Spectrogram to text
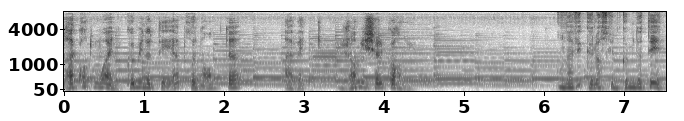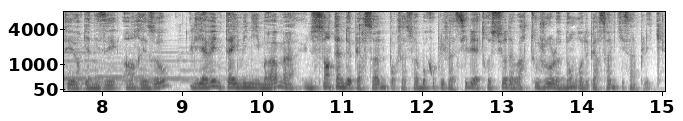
Raconte-moi une communauté apprenante avec Jean-Michel Cornu. On a vu que lorsqu'une communauté était organisée en réseau, il y avait une taille minimum, une centaine de personnes, pour que ça soit beaucoup plus facile et être sûr d'avoir toujours le nombre de personnes qui s'impliquent.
